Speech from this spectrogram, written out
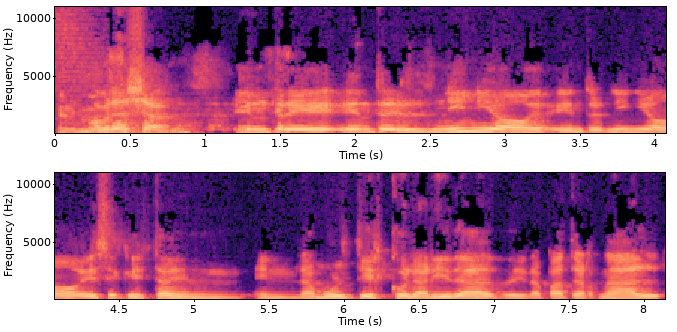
Hermoso. Abraya, entre, entre el niño, entre el niño ese que está en, en la multiescolaridad de la paternal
